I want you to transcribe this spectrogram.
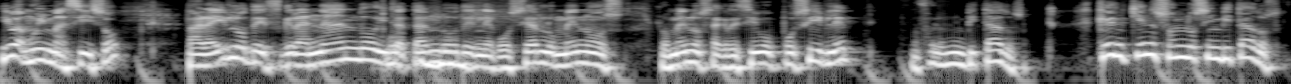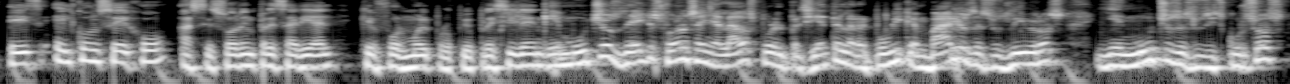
iba muy macizo, para irlo desgranando y tratando de negociar lo menos, lo menos agresivo posible. No fueron invitados. ¿Qué- ¿Quiénes son los invitados? Es el Consejo Asesor Empresarial que formó el propio presidente. Que muchos de ellos fueron señalados por el presidente de la República en varios de sus libros y en muchos de sus discursos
